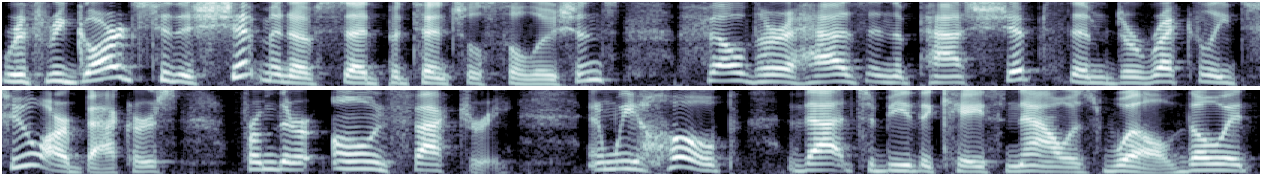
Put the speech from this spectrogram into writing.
With regards to the shipment of said potential solutions, Feldherr has in the past shipped them directly to our backers from their own factory. And we hope that to be the case now as well, though it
